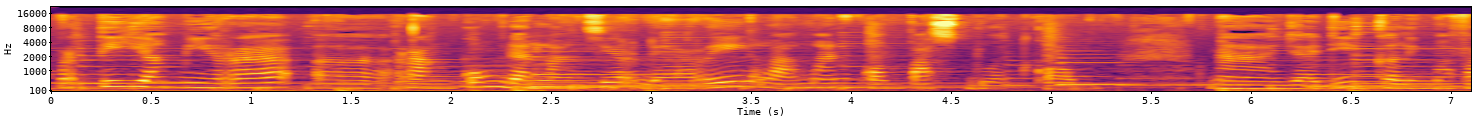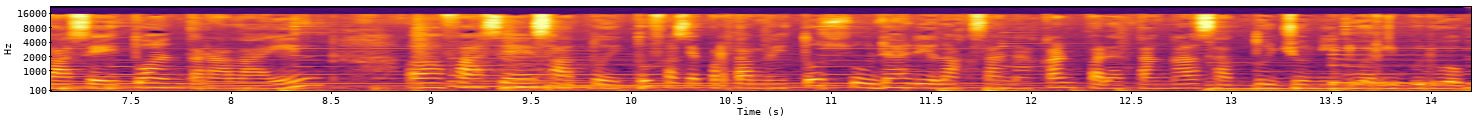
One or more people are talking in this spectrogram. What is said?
seperti yang Mira uh, rangkum dan lansir dari laman kompas.com. Nah, jadi kelima fase itu antara lain uh, fase 1 itu fase pertama itu sudah dilaksanakan pada tanggal 1 Juni 2020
